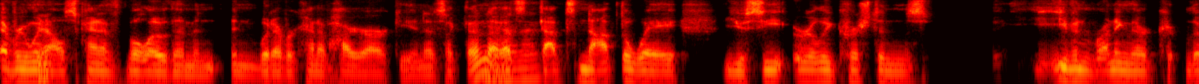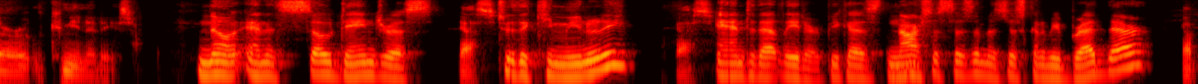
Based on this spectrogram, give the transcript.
everyone yeah. else kind of below them in, in whatever kind of hierarchy. And it's like, no, no that's, that's not the way you see early Christians even running their their communities. No, and it's so dangerous. Yes. To the community. Yes. And to that leader, because mm-hmm. narcissism is just going to be bred there, yep.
